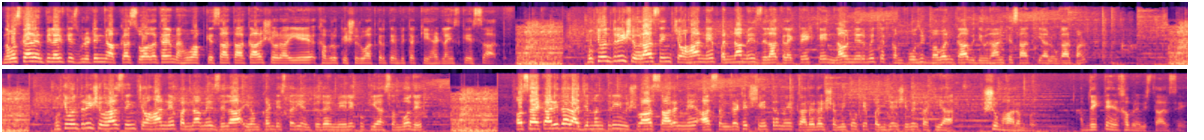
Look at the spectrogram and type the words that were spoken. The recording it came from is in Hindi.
नमस्कार, एमपी लाइव के इस बुलेटिन में आपका स्वागत है। मैं हूँ आपके साथ आकाश और आइए खबरों की शुरुआत करते हैं अभी तक की हेडलाइंस के साथ। मुख्यमंत्री शिवराज सिंह चौहान ने पन्ना में जिला कलेक्ट्रेट के नवनिर्मित कंपोजिट भवन का विधि विधान के साथ किया लोकार्पण। मुख्यमंत्री शिवराज सिंह चौहान ने पन्ना में जिला एवं खंड स्तरीय अंत्योदय मेले को किया संबोधित। और सहकारिता राज्य मंत्री विश्वास सारंग ने असंगठित क्षेत्र में कार्यरत श्रमिकों के पंजीयन शिविर का किया शुभारंभ। अब देखते हैं खबरें विस्तार से।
